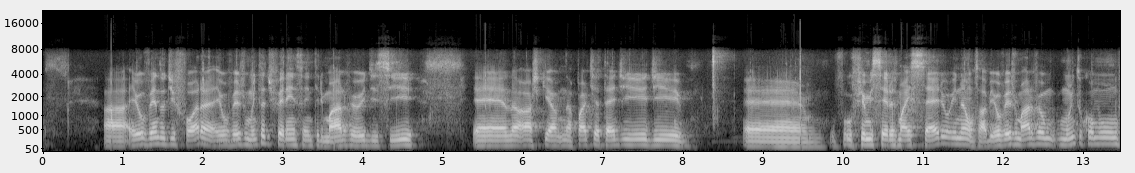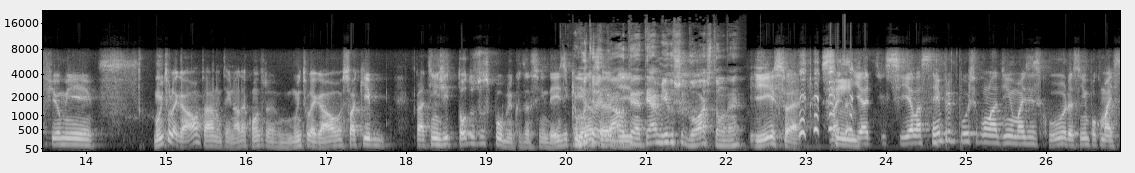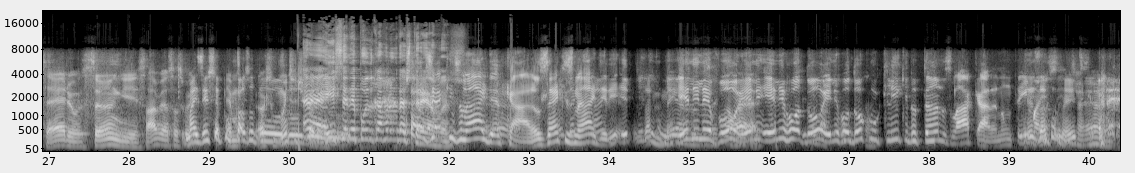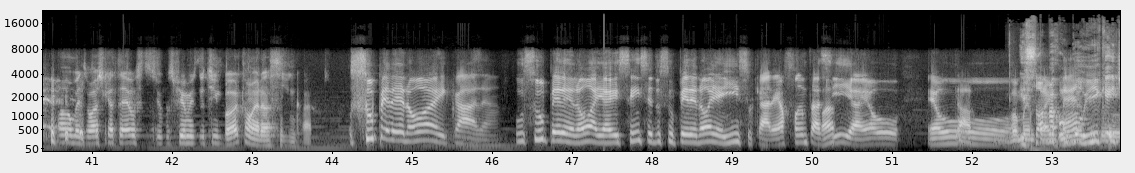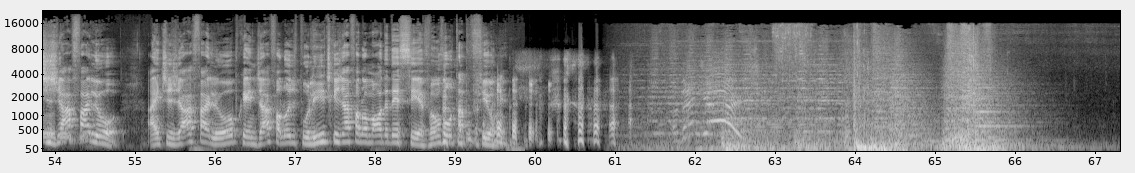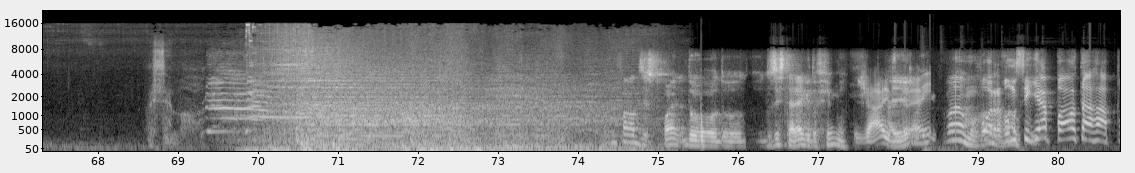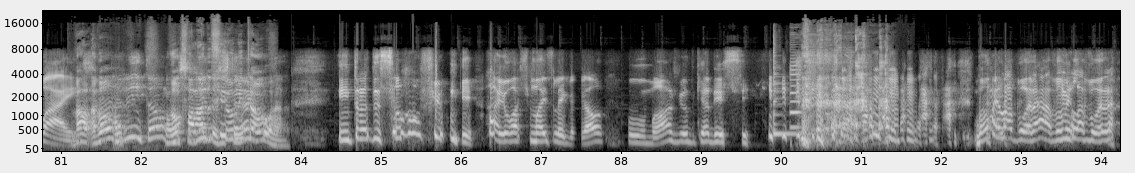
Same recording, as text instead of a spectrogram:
Ah, eu vendo de fora, eu vejo muita diferença entre Marvel e DC, é, na- acho que na parte até de... de é, o filme ser mais sério e não, sabe? Eu vejo Marvel muito como um filme muito legal, tá? Não tem nada contra, muito legal, só que para atingir todos os públicos, assim, desde É criança... muito legal, de- tem até amigos que gostam, né? isso, é. Sim. Mas e a DC, ela sempre puxa pra um ladinho mais escuro, assim, um pouco mais sério, sangue, sabe? Essas coisas. Mas isso é por É causa muito- do. acho muito do-. É, isso é depois do Cavaleiro das É o Zack Trevas. Snyder, cara. O Zack Zack Snyder. Ele, exatamente. ele levou, É. ele, ele rodou, ele rodou com o clique do Thanos lá, cara. Não tem mais. Exatamente. É. Não, mas eu acho que até os, os filmes do Tim Burton eram assim, cara. Super-herói, cara. O super-herói, a essência do super-herói é isso, cara. É a fantasia, é o. É o. Tá, vamos E só pra concluir que a gente do- já falhou. A gente já falhou, porque a gente já falou de política e já falou mal da DC. Vamos voltar pro filme. Avengers! Assemble. Falar dos spoilers, do, do- dos easter eggs do filme? Já, Aí. easter egg? Oi? Vamos, vamos. Porra, vamos seguir a pauta, rapaz. Va- vamos, Ali então, Vamos falar seguir do filme, eggs, então. Porra. Introdução ao filme. Ah, eu acho mais legal o Marvel do que a DC. vamos elaborar, vamos elaborar.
